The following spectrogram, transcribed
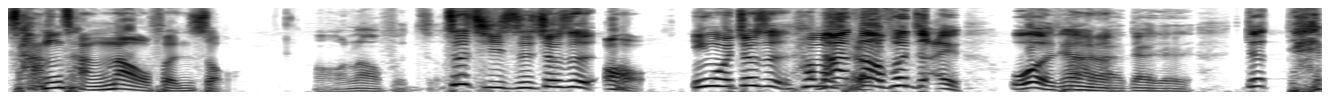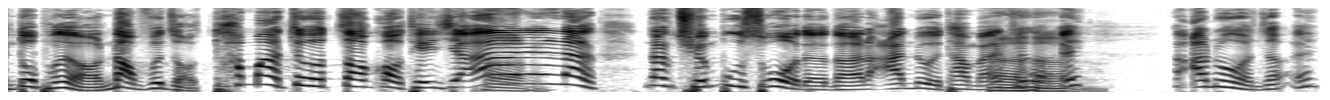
常常闹分手。哦，闹分手，这其实就是哦，因为就是他们闹分手，哎，我有这样的，对对对，就很多朋友闹分手，他妈就要昭告天下啊，让让全部所有的呢安慰他们，这个哎，安慰完之后，哎，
